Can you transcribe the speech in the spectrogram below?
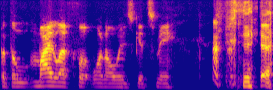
but the my left foot one always gets me. yeah.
